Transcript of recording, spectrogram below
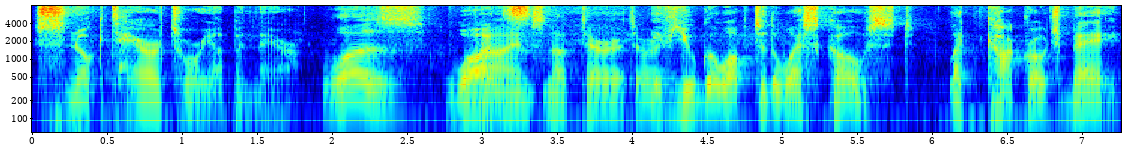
snook territory up in there. Was, Was. prime snook territory. If you go up to the west coast, like Cockroach Bay,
